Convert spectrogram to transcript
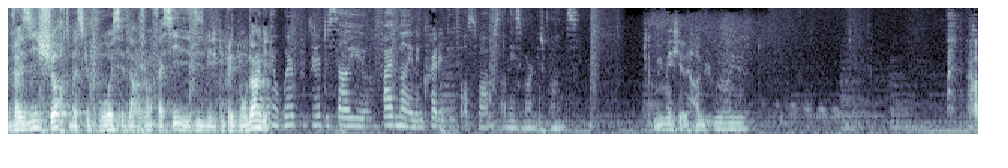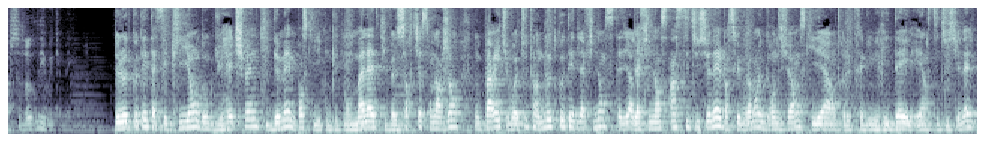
vas-y short parce que pour eux c'est de l'argent facile ils se disent mais il est complètement dingue. Yeah, we're prepared to sell you 5 million in credit default swaps on these mortgage bonds. Can we make it a hundred million? Absolutely, we can make it. De l'autre côté, tu as ces clients donc du hedge fund qui d'eux-mêmes pensent qu'il est complètement malade, qui veulent sortir son argent. Donc pareil, tu vois tout un autre côté de la finance, c'est-à-dire la finance institutionnelle, parce que vraiment une grande différence qu'il y a entre le trading retail et institutionnel,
